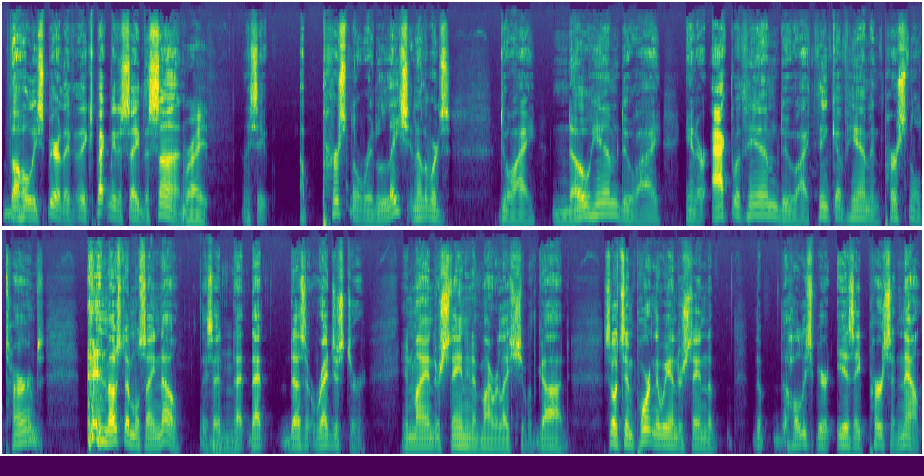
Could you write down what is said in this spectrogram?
the Holy Spirit? They, they expect me to say the Son. Right. They say, A personal relation. In other words, do I know him? Do I interact with him? Do I think of him in personal terms? And most of them will say no. They said mm-hmm. that that doesn't register in my understanding of my relationship with God. So it's important that we understand the the, the Holy Spirit is a person. Now,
